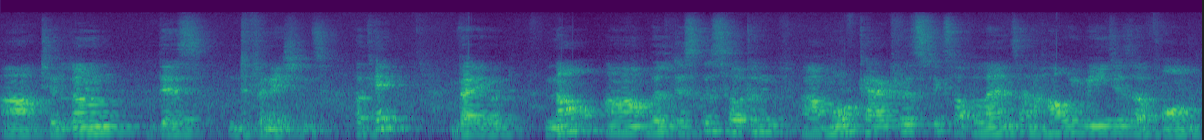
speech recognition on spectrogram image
uh, to learn these definitions. Okay, very good. Now uh, we'll discuss certain uh, more characteristics of a lens and how images are formed.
